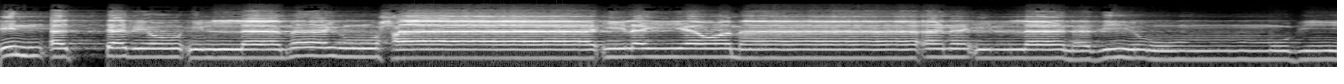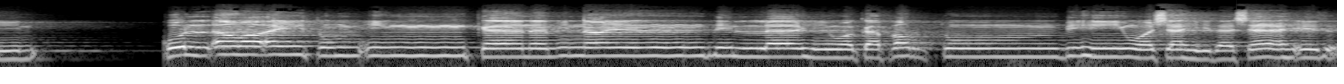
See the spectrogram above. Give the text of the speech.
إن أتبع إلا ما يوحى إلي وما أنا إلا نذير مبين. قل أرأيتم إن كان من عند الله وكفرتم به وشهد شاهد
